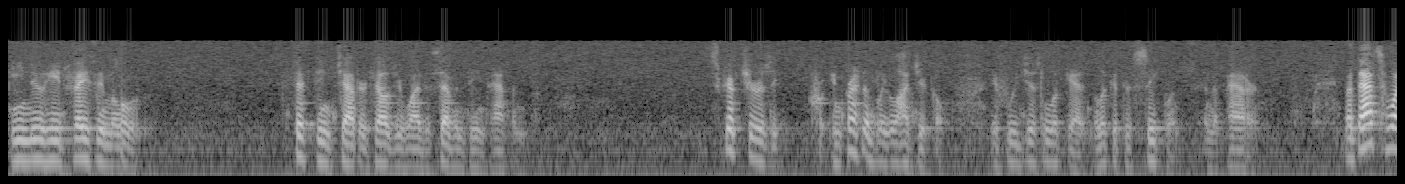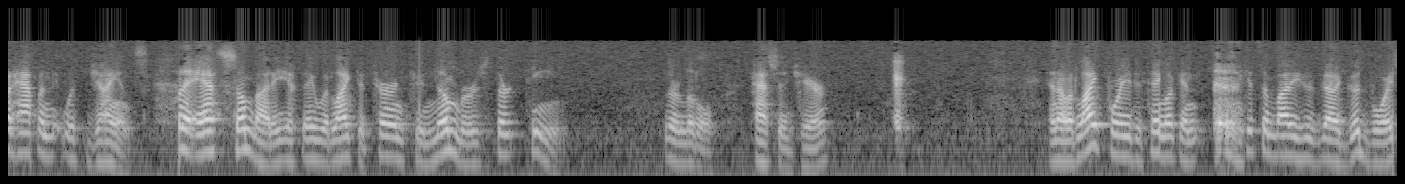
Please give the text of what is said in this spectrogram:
He knew he'd face him alone. The 15th chapter tells you why the 17th happens. Scripture is incredibly logical if we just look at it, look at the sequence and the pattern. But that's what happened with giants. I'm going to ask somebody if they would like to turn to Numbers 13. Another little passage here. And I would like for you to take a look and get somebody who's got a good voice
